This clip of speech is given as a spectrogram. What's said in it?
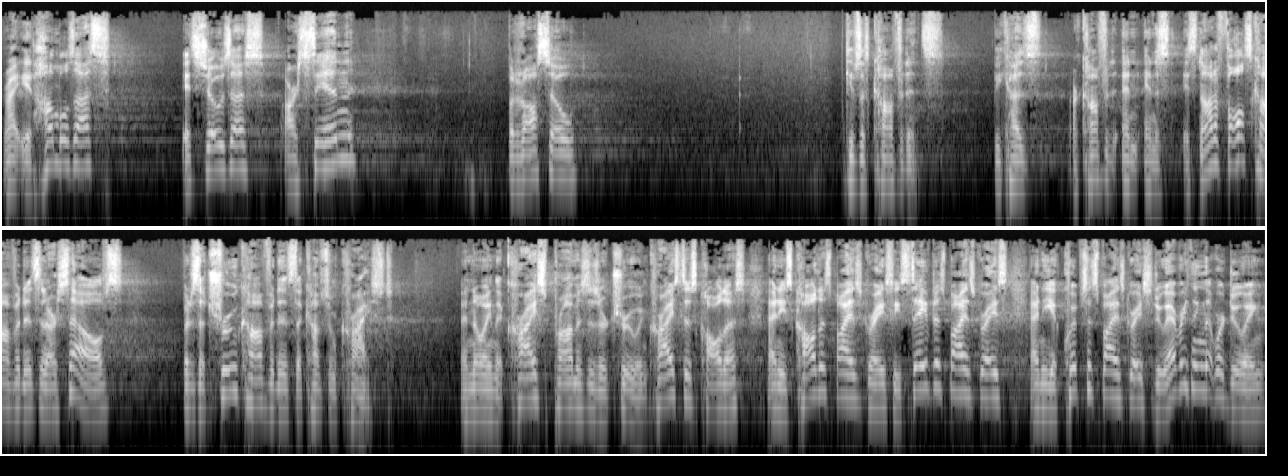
Right? It humbles us, it shows us our sin, but it also gives us confidence because our confidence, and, and it's, it's not a false confidence in ourselves, but it's a true confidence that comes from Christ. And knowing that Christ's promises are true. And Christ has called us, and He's called us by His grace. He saved us by His grace, and He equips us by His grace to do everything that we're doing.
